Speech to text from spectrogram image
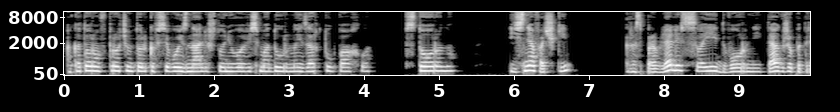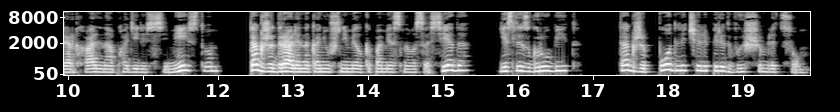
о котором, впрочем, только всего и знали, что у него весьма дурно изо рту пахло, в сторону, и, сняв очки, расправлялись с своей дворней, также патриархально обходились с семейством, также драли на конюшне мелкопоместного соседа, если сгрубит, также подлечили перед высшим лицом.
